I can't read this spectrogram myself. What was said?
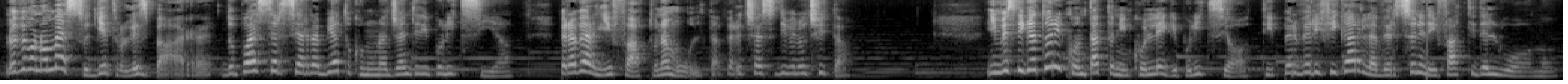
lo avevano messo dietro le sbarre dopo essersi arrabbiato con un agente di polizia per avergli fatto una multa per eccesso di velocità. Gli investigatori contattano i colleghi poliziotti per verificare la versione dei fatti dell'uomo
